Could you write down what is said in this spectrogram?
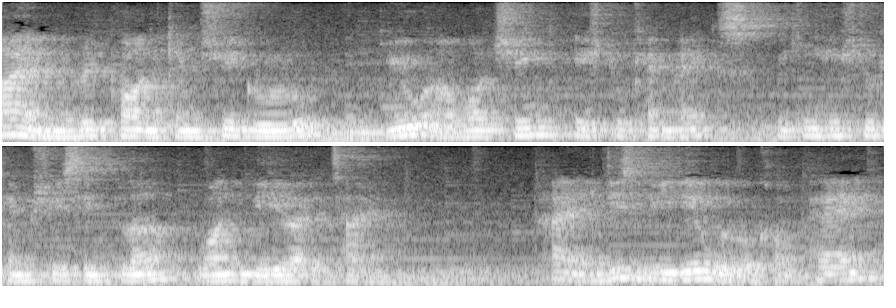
Hi, I'm Eric Paul, the Chemistry Guru, and you are watching H2 Chem Hacks, making H2 chemistry simpler, one video at a time. Hi, in this video we will compare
